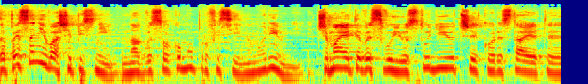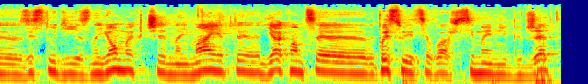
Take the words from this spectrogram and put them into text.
Записані ваші пісні на високому професійному рівні. Чи маєте ви свою студію, чи користаєте зі студії знайомих, чи наймаєте? Як вам це вписується в ваш сімейний бюджет?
